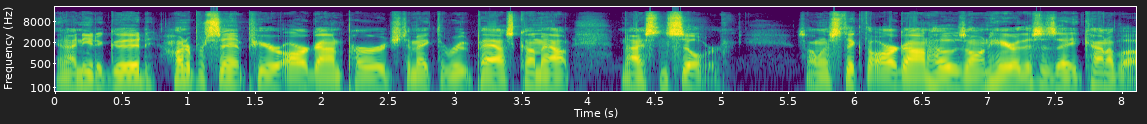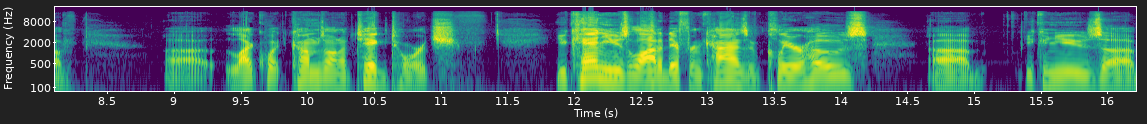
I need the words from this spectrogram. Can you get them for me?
And I need a good 100% pure argon purge to make the root pass come out nice and silver. So I'm going to stick the argon hose on here. This is a kind of a, uh, like what comes on a TIG torch. You can use a lot of different kinds of clear hose. Uh, you can use uh,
